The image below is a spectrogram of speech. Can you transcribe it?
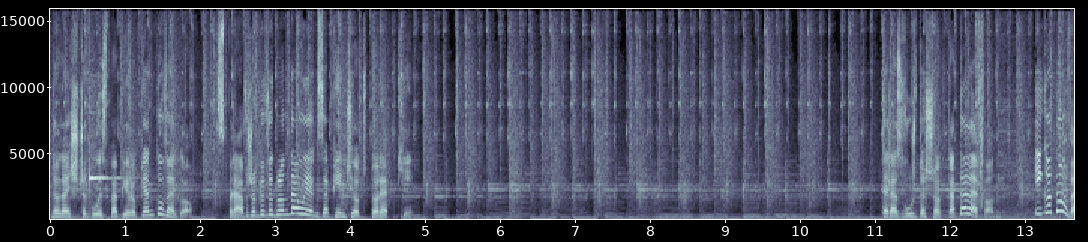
Dodaj szczegóły z papieru piankowego. Spraw, żeby wyglądały jak zapięcie od torebki. Teraz włóż do środka telefon. I gotowe!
